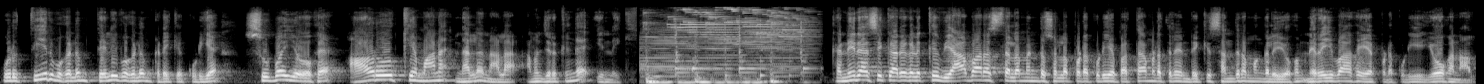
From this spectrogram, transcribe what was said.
ஒரு தீர்வுகளும் தெளிவுகளும் கிடைக்கக்கூடிய சுபயோக ஆரோக்கியமான நல்ல நாளா அமைஞ்சிருக்குங்க இன்னைக்கு. கன்னிராசிக்காரர்களுக்கு வியாபார ஸ்தலம் என்று சொல்லப்படக்கூடிய பத்தாம் இடத்துல இன்றைக்கு சந்திரமங்கல யோகம் நிறைவாக ஏற்படக்கூடிய யோக நாள்.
